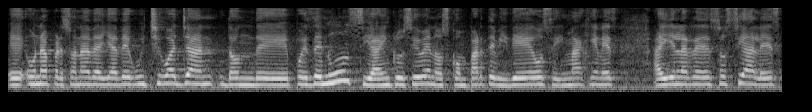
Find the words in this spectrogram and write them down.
eh, una persona de allá de Huichihuayán, donde pues denuncia, inclusive nos comparte videos e imágenes ahí en las redes sociales,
